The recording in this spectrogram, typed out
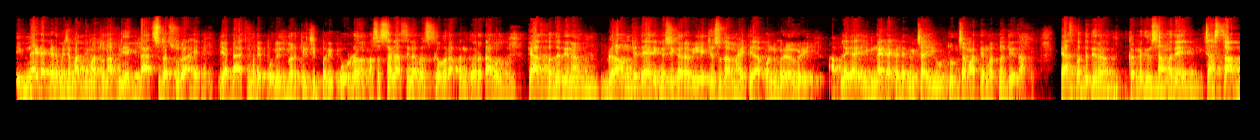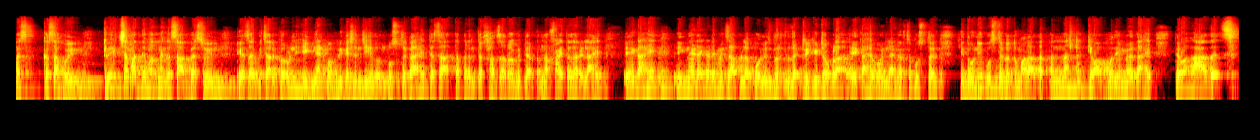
इग्नाइट अकॅडमीच्या माध्यमातून आपली एक बॅच सुद्धा सुरू आहे. या बॅचमध्ये पोलीस भरतीची परिपूर्ण असं सगळा सिलेबस कव्हर आपण करत आहोत. त्याच पद्धतीनं ग्राउंडची तयारी कशी करावी याची सुद्धा माहिती आपण वेळोवेळी आपल्या या इग्नाइट अकॅडमीच्या युट्यूबच्या माध्यमातून देत आहोत. त्याच पद्धतीनं कमी दिवसामध्ये जास्त अभ्यास कसा होईल ट्रिकच्या माध्यमातून कसा अभ्यास होईल याचा विचार करून इग्नाइट पब्लिकेशनची ही दोन पुस्तकं आहेत ज्याचा आतापर्यंत हजारो विद्यार्थ्यांना फायदा झालेला आहे. एक आहे इग्नाइट अकॅडमीचा आपलं पोलीस भरतीचा ट्रिकी ठोकळा एक आहे वन लायनरचं पुस्तक. ही दोन्ही पुस्तकं तुम्हाला तुम्हाला आता पन्नास टक्के ऑफमध्ये मिळत आहे. तेव्हा आजच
